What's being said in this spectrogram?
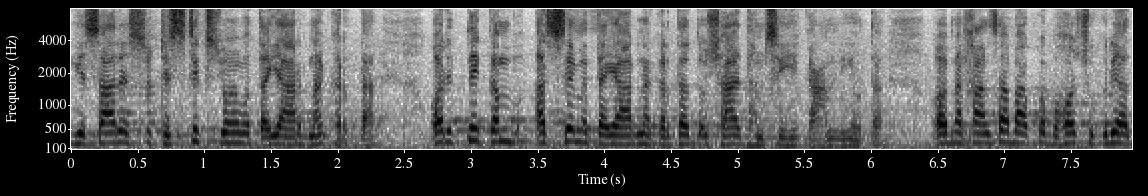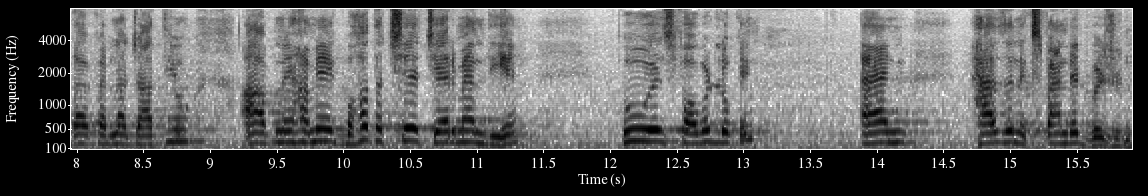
ये सारे स्टेटिस्टिक्स जो हैं वो तैयार ना करता और इतने कम अरसे में तैयार ना करता तो शायद हमसे ये काम नहीं होता। और मैं खान साहब, आपका बहुत शुक्रिया अदा करना चाहती हूँ। आपने हमें एक बहुत अच्छे चेयरमैन दिए who is forward looking and has an expanded vision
